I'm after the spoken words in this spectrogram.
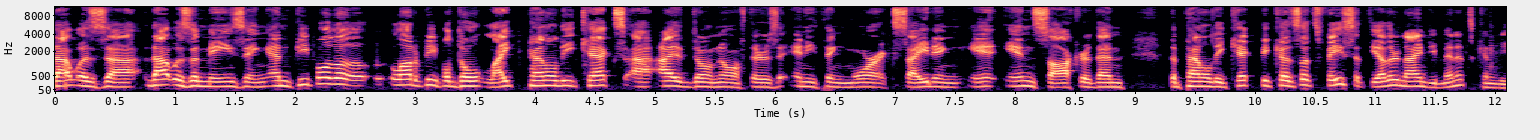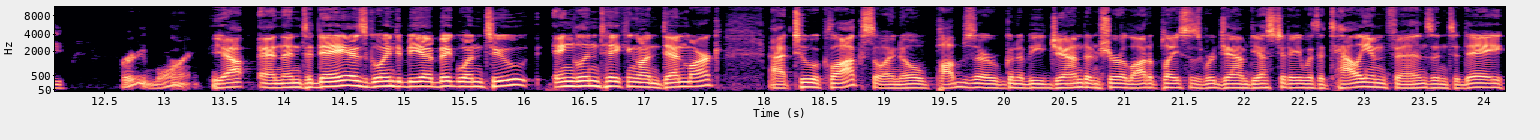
that was uh, that was amazing. And people, a lot of people don't like penalty kicks. I, I don't know if there's anything more exciting in, in soccer than the penalty kick because let's face it, the other 90 minutes can be pretty boring. Yeah. And then today is going to be a big one, too. England taking on Denmark at two o'clock. So I know pubs are going to be jammed. I'm sure a lot of places were jammed yesterday with Italian fans. And today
